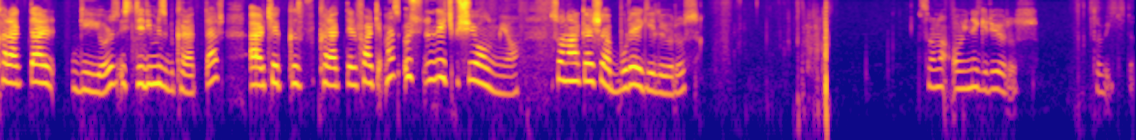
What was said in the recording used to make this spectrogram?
karakter giyiyoruz. İstediğimiz bir karakter. Erkek kız karakteri fark etmez. Üstünde hiçbir şey olmuyor. Sonra arkadaşlar buraya geliyoruz. Sonra oyuna giriyoruz. Tabii ki de.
